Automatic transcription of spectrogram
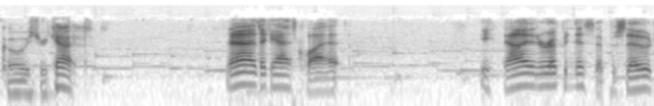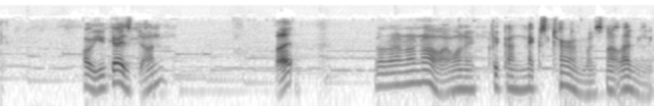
goes your cat. Nah, the guy's quiet. He's not interrupting this episode. Oh, you guys done? What? No, no, no, no. I want to click on next turn, but it's not letting me.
